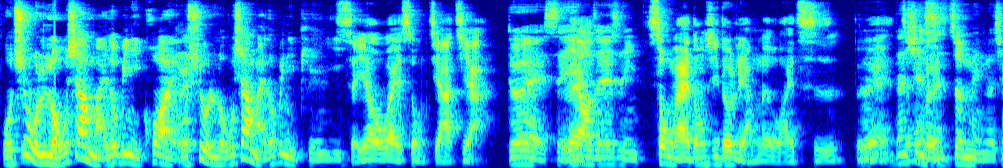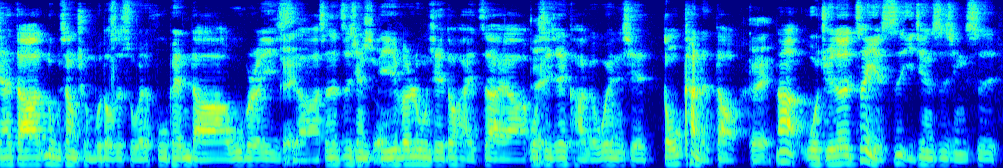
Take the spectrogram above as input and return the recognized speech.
我去我楼下买都比你快，我去我楼下买都比你便宜。谁要外送加价？对，谁要这些事情？送来的东西都凉了，我还吃，对不对？但现实证明了，现在大家路上全部都是所谓的 Food Panda 啊、Uber Eats 啊，甚至之前没错 Deliveroo 那些都还在啊，或是一些卡格威那些都看得到。对，那我觉得这也是一件事情，是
